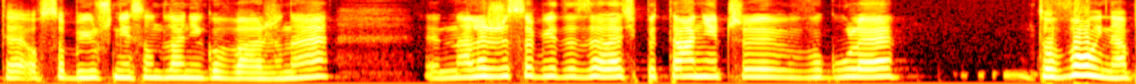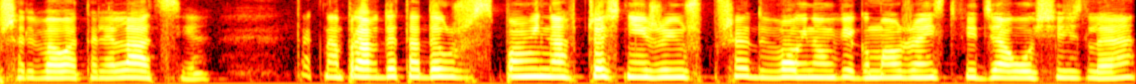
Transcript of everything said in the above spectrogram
te osoby już nie są dla niego ważne. Należy sobie zadać pytanie, czy w ogóle to wojna przerwała te relacje. Tak naprawdę Tadeusz wspomina wcześniej, że już przed wojną w jego małżeństwie działo się źle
